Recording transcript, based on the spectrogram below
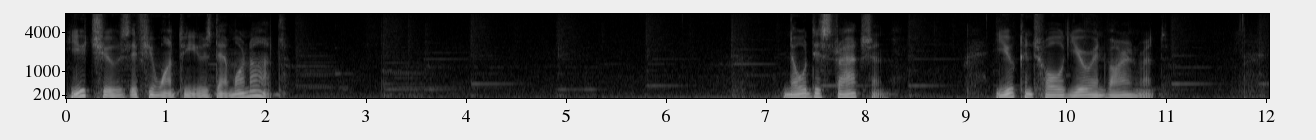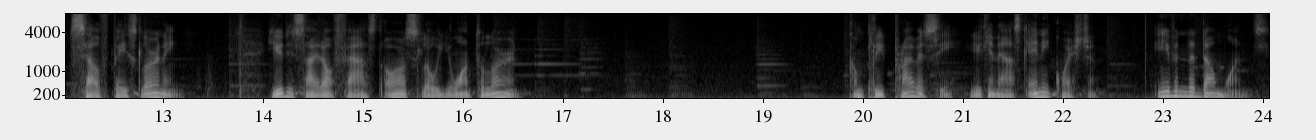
You choose if you want to use them or not. No distraction. You control your environment. Self-paced learning. You decide how fast or how slow you want to learn. Complete privacy. You can ask any question, even the dumb ones.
